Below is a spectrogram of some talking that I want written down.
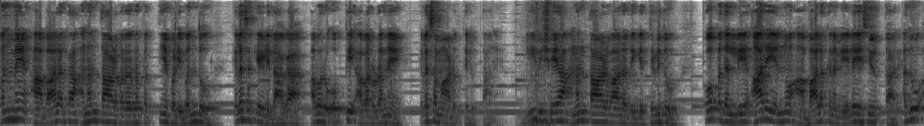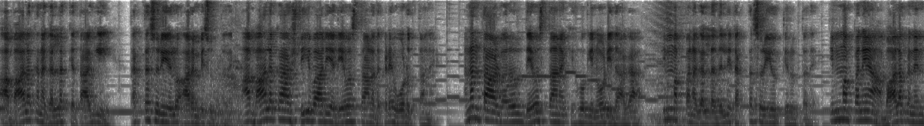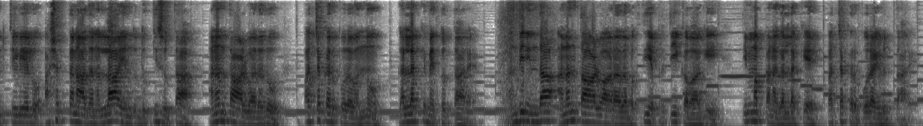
ಒಮ್ಮೆ ಆ ಬಾಲಕ ಅನಂತಾಳ್ವರರ ಪತ್ನಿಯ ಬಳಿ ಬಂದು ಕೆಲಸ ಕೇಳಿದಾಗ ಅವರು ಒಪ್ಪಿ ಅವರೊಡನೆ ಕೆಲಸ ಮಾಡುತ್ತಿರುತ್ತಾನೆ. ಈ ವಿಷಯ ಅನಂತಾಳ್ವಾರರಿಗೆ ತಿಳಿದು ಕೋಪದಲ್ಲಿ ಆರೆಯನ್ನು ಆ ಬಾಲಕನ ಮೇಲೆ ಎಸೆಯುತ್ತಾರೆ. ಅದು ಆ ಬಾಲಕನ ಗಲ್ಲಕ್ಕೆ ತಾಗಿ ರಕ್ತ ಸುರಿಯಲು ಆರಂಭಿಸುತ್ತದೆ. ಆ ಬಾಲಕ ಶ್ರೀವಾರಿಯ ದೇವಸ್ಥಾನದ ಕಡೆ ಓಡುತ್ತಾನೆ. ಅನಂತ ಆಳ್ವಾರರು ದೇವಸ್ಥಾನಕ್ಕೆ ಹೋಗಿ ನೋಡಿದಾಗ ತಿಮ್ಮಪ್ಪನ ಗಲ್ಲದಲ್ಲಿ ರಕ್ತ ಸುರಿಯುತ್ತಿರುತ್ತದೆ. ತಿಮ್ಮಪ್ಪನೇ ಆ ಬಾಲಕನೆಂದು ತಿಳಿಯಲು ಅಶಕ್ತನಾದನಲ್ಲ ಎಂದು ದುಃಖಿಸುತ್ತಾ ಅನಂತ ಆಳ್ವಾರರು ಪಚ್ಚಕರ್ಪೂರವನ್ನು ಗಲ್ಲಕ್ಕೆ ಮೆತ್ತುತ್ತಾರೆ. ಅಂದಿನಿಂದ ಅನಂತಾಳ್ವಾರರ ಭಕ್ತಿಯ ಪ್ರತೀಕವಾಗಿ ತಿಮ್ಮಪ್ಪನ ಗಲ್ಲಕ್ಕೆ ಪಚ್ಚಕರ್ಪೂರ ಇಡುತ್ತಾರೆ.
